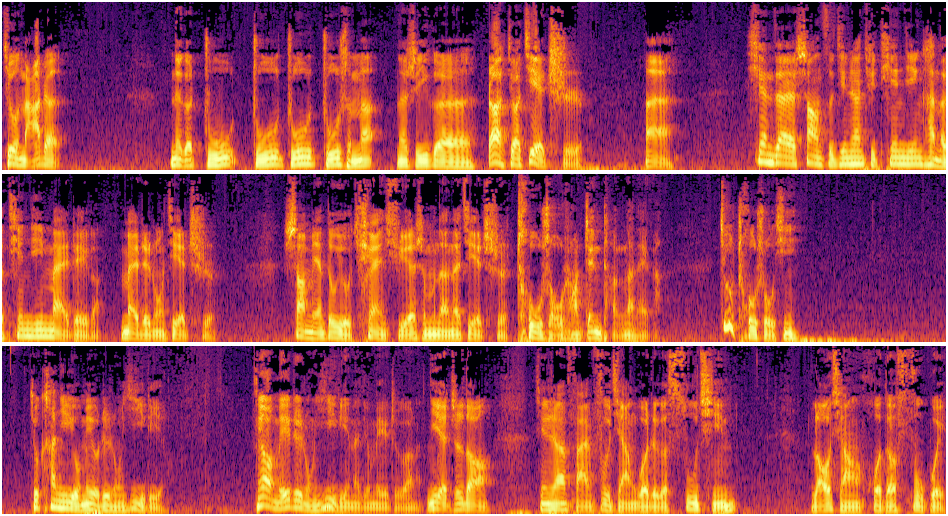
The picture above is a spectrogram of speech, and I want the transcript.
就拿着。那个竹竹竹竹什么？那是一个啊，叫戒尺，哎，现在上次金山去天津，看到天津卖这个卖这种戒尺，上面都有劝学什么的。那戒尺抽手上真疼啊，那个就抽手心，就看你有没有这种毅力了。要没这种毅力，那就没辙了。你也知道，金山反复讲过这个苏秦，老想获得富贵，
